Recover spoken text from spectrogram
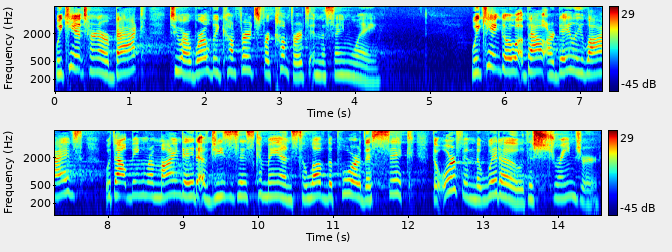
We can't turn our back to our worldly comforts for comforts in the same way. We can't go about our daily lives without being reminded of Jesus' commands to love the poor, the sick, the orphan, the widow, the stranger,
